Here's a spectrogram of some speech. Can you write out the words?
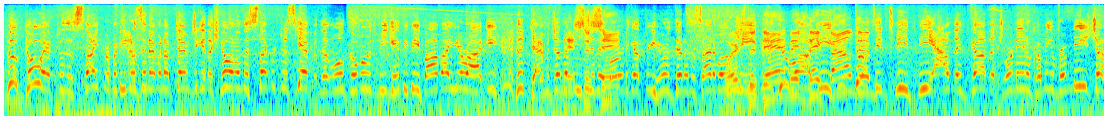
They'll go after the sniper, but he doesn't have enough damage to get the kill on the sniper just yet. But they'll look over with BKBB. Bye bye Yuragi. The damage on the Nisha. They've it. already got three heroes dead on the side of OG. Where's the damage? Yuragi They found him. doesn't TP out. They've got the tornado coming in from Nisha.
